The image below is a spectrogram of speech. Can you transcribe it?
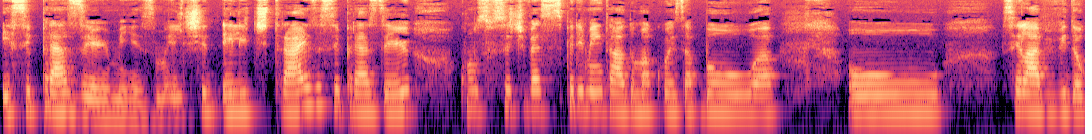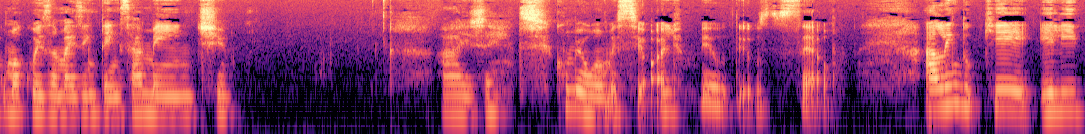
esse prazer mesmo. Ele te, ele te traz esse prazer como se você tivesse experimentado uma coisa boa ou, sei lá, vivido alguma coisa mais intensamente. Ai, gente, como eu amo esse óleo, meu Deus do céu. Além do que, ele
